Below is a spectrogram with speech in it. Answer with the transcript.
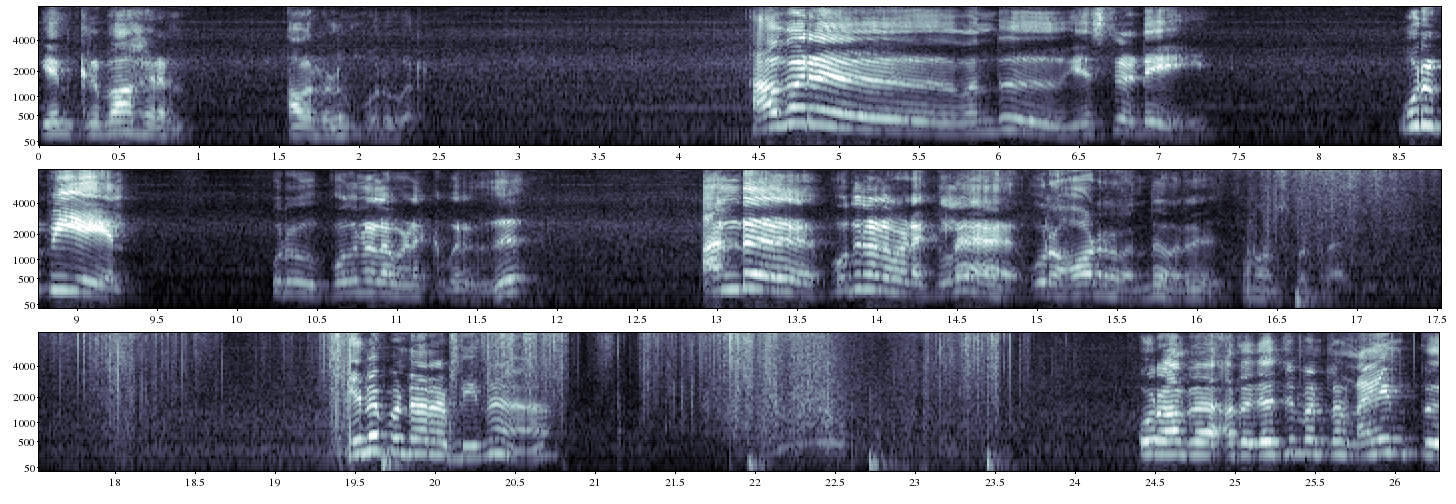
என் கிருபாகரன் அவர்களும் ஒருவர். அவர் வந்து எஸ்டர்டே ஒரு பிஏஎல் ஒரு பொதுநல வழக்கு வருது. அந்த பொதுநல வழக்கில் ஒரு ஆர்டர் வந்து அவர் ப்ரொனவுன்ஸ் பண்ணுறாரு என்ன பண்ணுறாரு அப்படின்னா ஒரு அந்த அந்த ஜட்ஜ்மெண்ட்டில் நைன்த்து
